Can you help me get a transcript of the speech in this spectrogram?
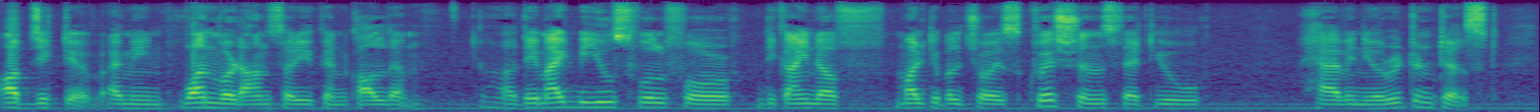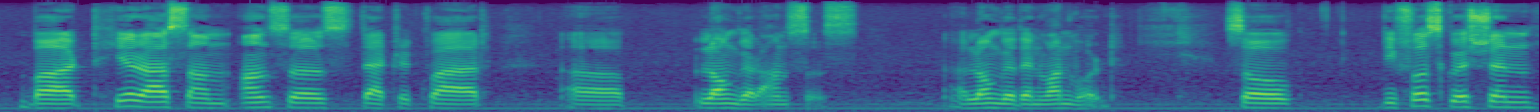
objective. I mean, one word answer you can call them. Uh, they might be useful for the kind of multiple choice questions that you have in your written test but here are some answers that require uh, longer answers, uh, longer than one word. So, the first question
